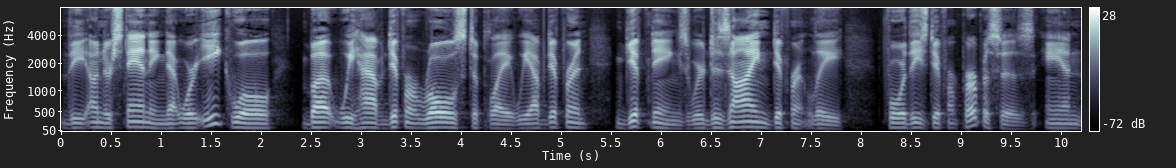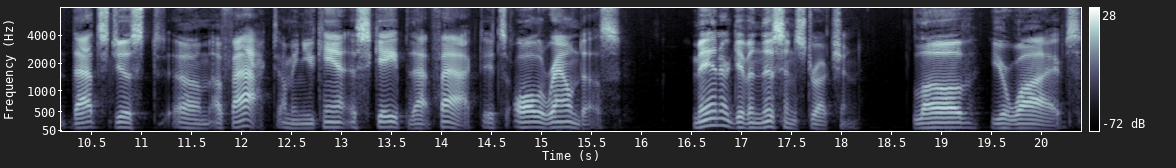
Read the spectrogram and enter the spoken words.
the understanding that we're equal but we have different roles to play. We have different giftings. We're designed differently for these different purposes. And that's just um, a fact. I mean, you can't escape that fact, it's all around us. Men are given this instruction love your wives.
